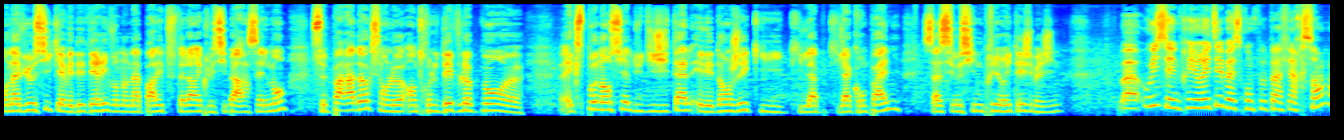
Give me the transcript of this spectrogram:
On a vu aussi qu'il y avait des dérives, on en a parlé tout à l'heure avec le cyberharcèlement. Ce paradoxe entre le développement euh, exponentiel du digital et les dangers qui, qui l'accompagnent, ça c'est aussi une priorité, j'imagine bah, oui, c'est une priorité parce qu'on ne peut pas faire sans.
